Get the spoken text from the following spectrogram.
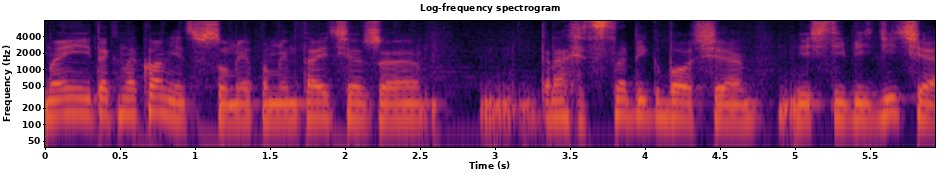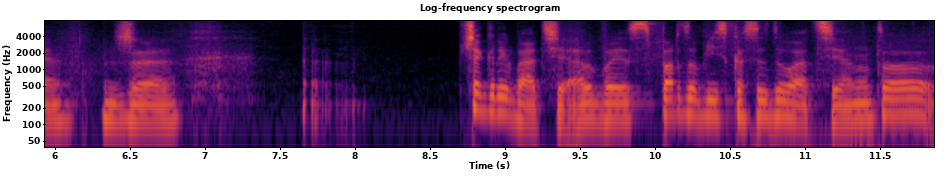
No i tak na koniec w sumie pamiętajcie, że mm, grając na Big Bossie, jeśli widzicie, że przegrywacie albo jest bardzo bliska sytuacja, no to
